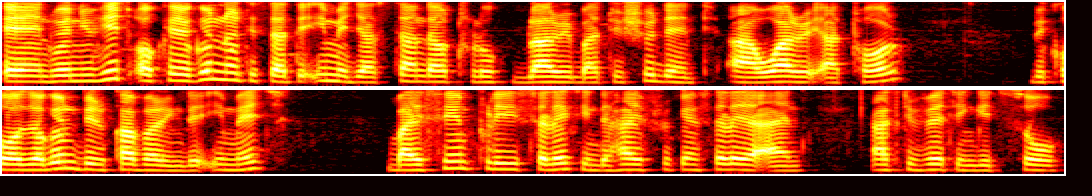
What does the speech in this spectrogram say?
And when you hit OK you're going to notice that the image has turned out to look blurry but you shouldn't uh, worry at all because you're going to be recovering the image by simply selecting the high frequency layer and activating it. So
